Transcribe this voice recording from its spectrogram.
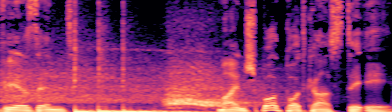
Wir sind meinsportpodcast.de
